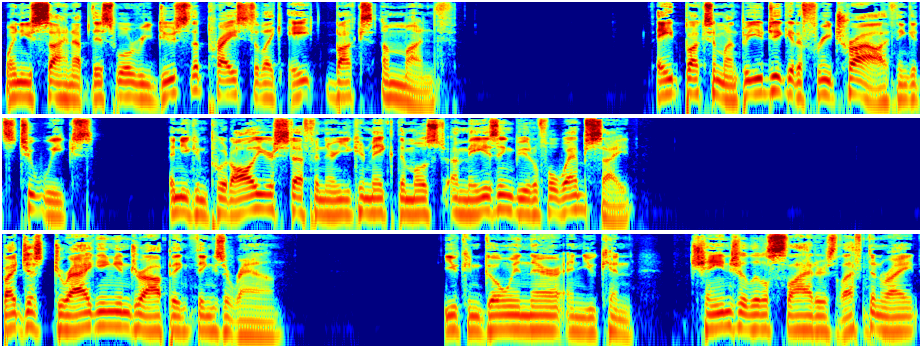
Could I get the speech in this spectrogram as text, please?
when you sign up. This will reduce the price to like 8 bucks a month. 8 bucks a month, but you do get a free trial. I think it's 2 weeks. And you can put all your stuff in there. You can make the most amazing beautiful website by just dragging and dropping things around. You can go in there and you can change the little sliders left and right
